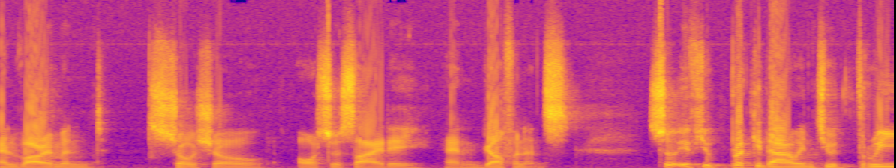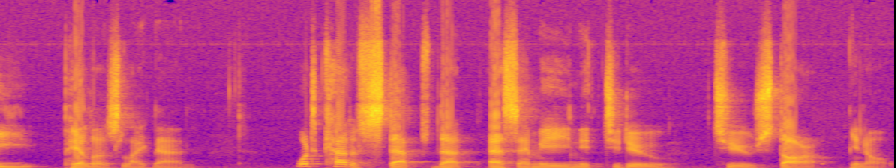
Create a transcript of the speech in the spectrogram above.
environment, social or society, and governance. So if you break it down into three pillars like that, what kind of steps that SME need to do to start, you know,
